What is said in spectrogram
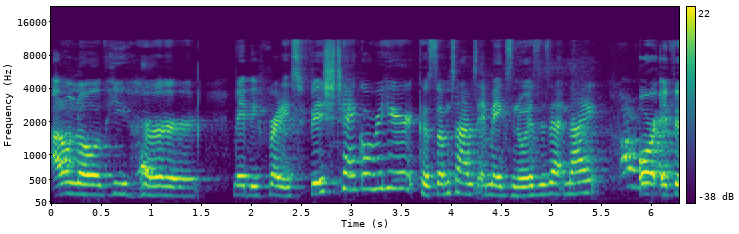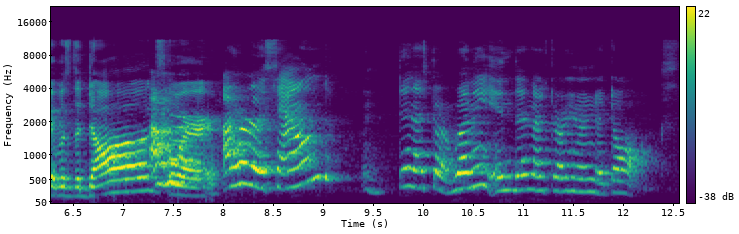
I don't know if he heard maybe Freddy's fish tank over here because sometimes it makes noises at night. Or if it was the dogs I or... heard, I heard a sound, and then I start running, and then I start hearing the dogs.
